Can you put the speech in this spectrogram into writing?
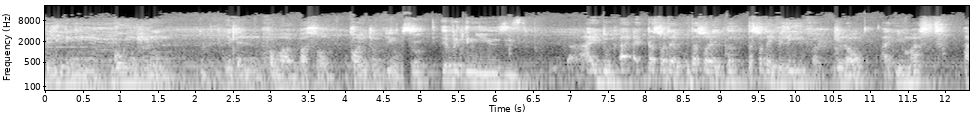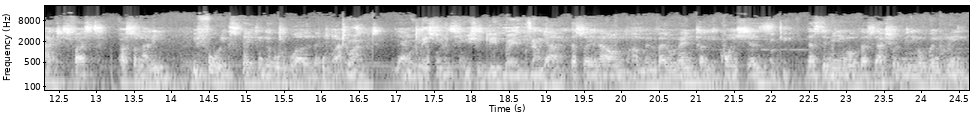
believing in going green, even from a personal point of view. So everything you use is I do. I, that's what I. That's what I. That, that's what I believe. You know, I, you must act first personally before expecting the whole world to act. to act. Yeah, well, they should, you should lead by example. Yeah, that's why now I'm, I'm environmentally conscious. Okay. That's the meaning of. That's the actual meaning of going green.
